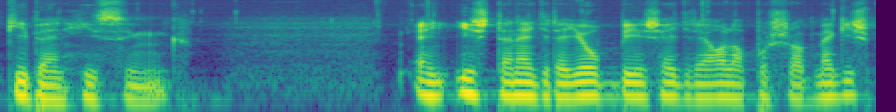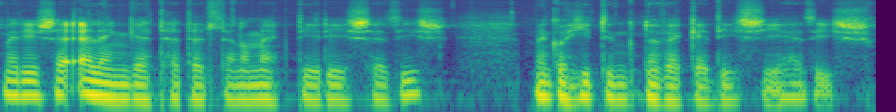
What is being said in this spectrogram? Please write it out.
kiben hiszünk. egy Isten egyre jobb és egyre alaposabb megismerése elengedhetetlen a megtéréshez is, meg a hitünk növekedéséhez is.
